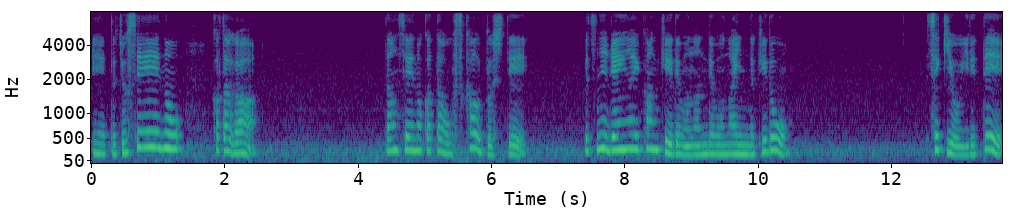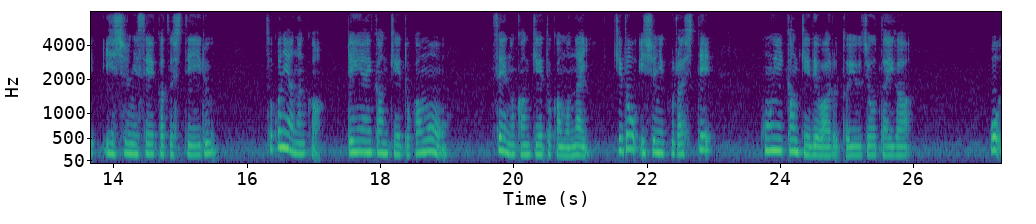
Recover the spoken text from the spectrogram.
えっ、と、女性の方が男性の方をスカウトして別に恋愛関係でも何でもないんだけど籍を入れて一緒に生活している。そこにはなんか恋愛関係とかも性の関係とかもないけど一緒に暮らして婚姻関係ではあるという状態がを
